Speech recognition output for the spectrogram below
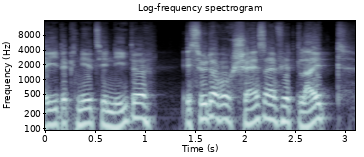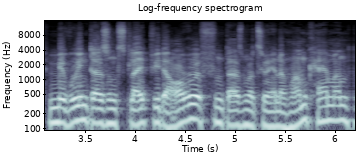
jeder kniet sich nieder. Es sollte einfach scheiße sein für die Leute. Wir wollen, dass uns die Leute wieder anrufen, dass wir zu einer heimkommen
